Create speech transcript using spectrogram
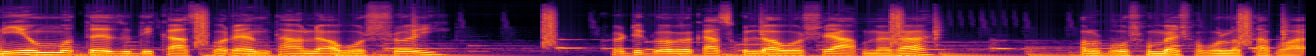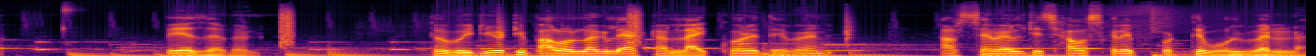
নিয়ম মতে যদি কাজ করেন তাহলে অবশ্যই সঠিকভাবে কাজ করলে অবশ্যই আপনারা অল্প সময়ে সফলতা পেয়ে যাবেন। তো ভিডিওটি ভালো লাগলে একটা লাইক করে দেবেন আর চ্যানেলটি সাবস্ক্রাইব করতে ভুলবেন না।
